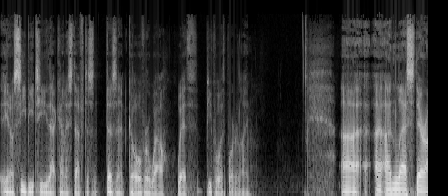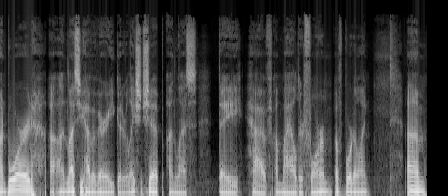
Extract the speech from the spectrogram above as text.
You know, CBT, that kind of stuff doesn't doesn't go over well with people with borderline. Uh, uh unless they're on board, uh, unless you have a very good relationship, unless they have a milder form of borderline. Um,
